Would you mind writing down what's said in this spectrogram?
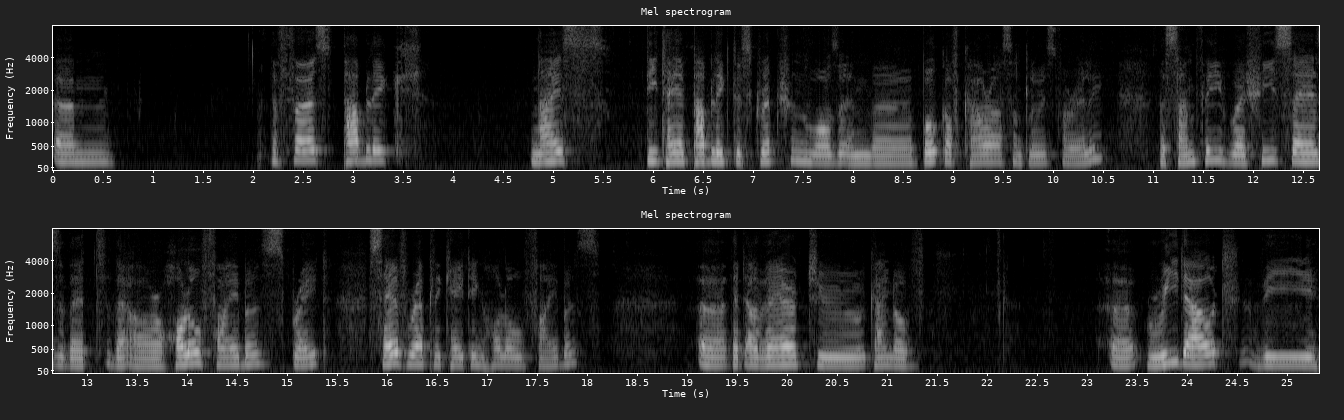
Um, the first public, nice, detailed public description was in the book of Cara St. Louis Farelli, The Sun Thief, where she says that there are hollow fibers sprayed self-replicating hollow fibers uh, that are there to kind of uh, read out the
